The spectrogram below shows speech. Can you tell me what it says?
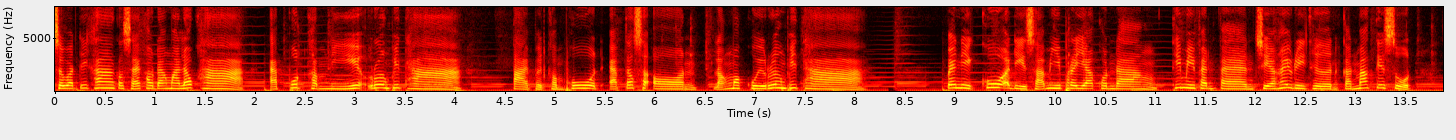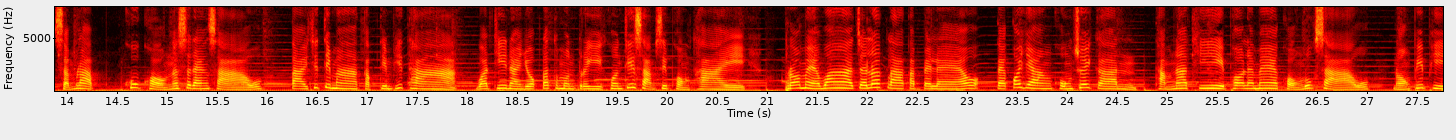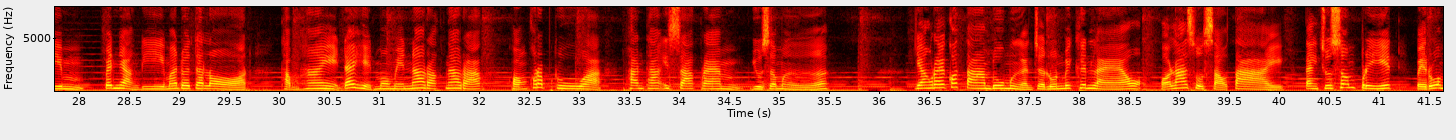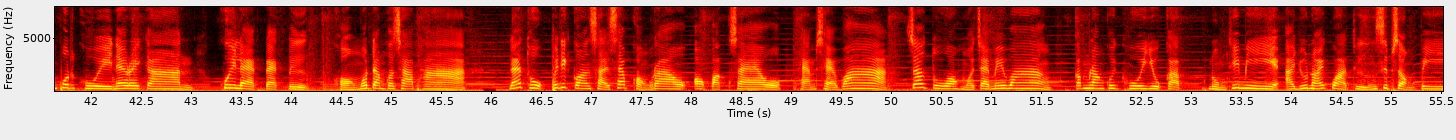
สวัสดีค่ะกระแสข่าวดังมาแล้วค่ะ แอปพูดคำนี้เรื่องพิธา ตายเปิดคำพูดแอปทักษออน หลังมาคุยเรื่องพิธา เป็นอีกคู่อดีตสามีภรรยาคนดัง ที่มีแฟนๆเชียร์ให้รีเทิร์นกันมากที่สุดสำหรับคู่ของนักแสดงสาว ตายชุติมากับทิมพิธาว่าที่นายกรัฐมนตรีคนที่ 30 ของไทย เพราะแม้ว่าจะเลิกลากันไปแล้ว แต่ก็ยังคงช่วยกันทำหน้าที่พ่อและแม่ของลูกสาว น้องพี่พิมพ์ เป็นอย่างดีมาโดยตลอด ทำให้ได้เห็นโมเมนต์น่ารักน่ารักของครอบครัว ผ่านทางอินสตาแกรมอยู่เสมอ อย่างไรก็ตามดูเหมือนจะลุ้นไม่ขึ้นแล้ว เพราะล่าสุดสาวตาย แต่งชุดส้มปรี๊ดไปร่วมพูดคุยในรายการ คุยแหลกแดกดึกของมดดำกระชาพา และถูกพิธีกรสายแซบของเราออกปักแซวแถมแฉว่าเจ้าตัวหัวใจไม่ว่างกำลังคุยคุยอยู่กับหนุ่มที่มีอายุน้อยกว่าถึง 12 ปี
